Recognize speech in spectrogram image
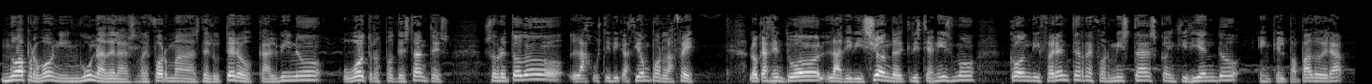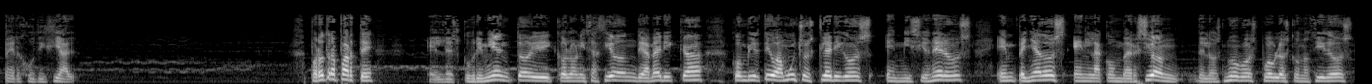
no aprobó ninguna de las reformas de Lutero, Calvino u otros protestantes, sobre todo la justificación por la fe, lo que acentuó la división del cristianismo con diferentes reformistas coincidiendo en que el papado era perjudicial. Por otra parte, el descubrimiento y colonización de América convirtió a muchos clérigos en misioneros empeñados en la conversión de los nuevos pueblos conocidos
